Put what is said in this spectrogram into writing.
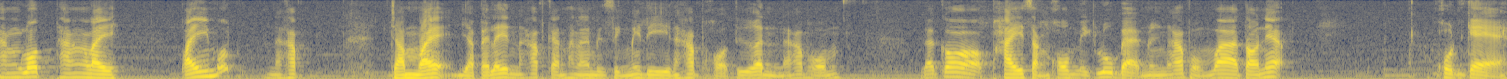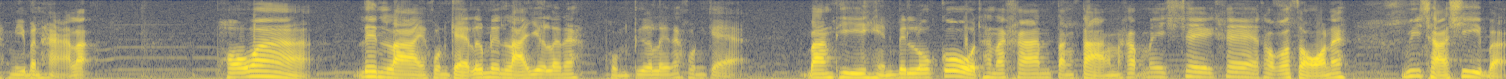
ทั้งรถทั้งอะไรไปหมดนะครับจำไว้อย่าไปเล่นนะครับ การพนันเป็นสิ่งไม่ดีนะครับ ขอเตือนนะครับ ผม แล้วก็ภัยสังคมอีกรูปแบบหนึ่งนะครับ ผมว่าตอนเนี้ยคนแก่มีปัญหาละเพราะว่าเล่นไลน์คนแก่เริ่มเล่นไลน์เยอะแล้วนะผมเตือนเลยนะคนแก่บางทีเห็นเป็นโลโก้ธนาคารต่างๆนะครับ ไม่ใช่แค่ทกสนะ วิชาชีพอะ่ะ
